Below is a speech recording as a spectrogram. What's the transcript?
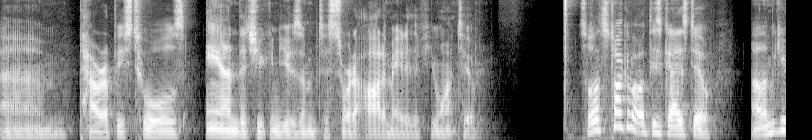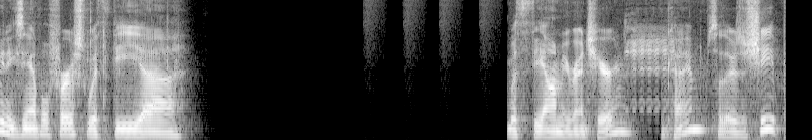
um, power up these tools and that you can use them to sort of automate it if you want to. So let's talk about what these guys do. Uh, let me give you an example first with the uh, with the Omni wrench here. Okay, so there's a sheep,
